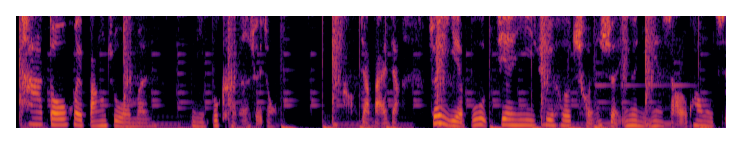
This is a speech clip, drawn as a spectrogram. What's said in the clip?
它都会帮助我们。你不可能水肿。好，讲白讲，所以也不建议去喝纯水，因为里面少了矿物质。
